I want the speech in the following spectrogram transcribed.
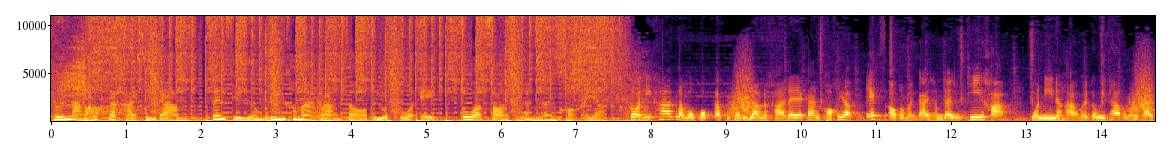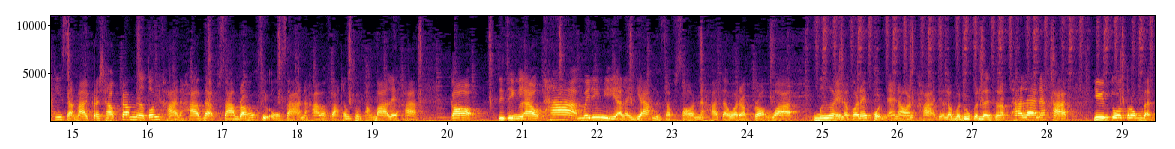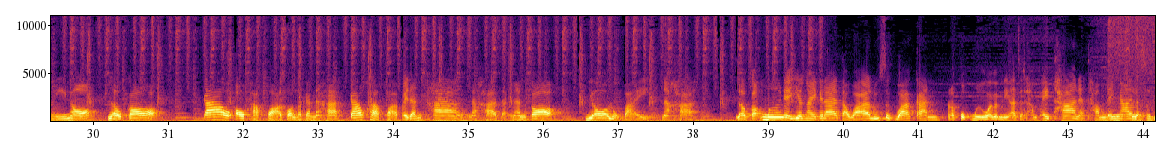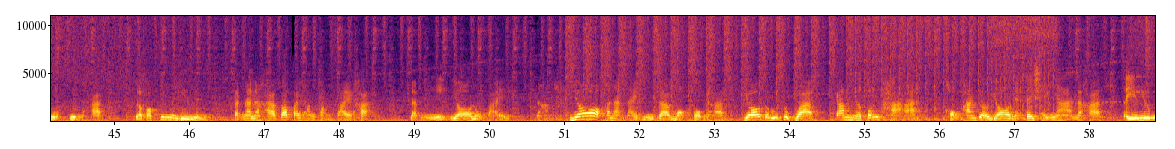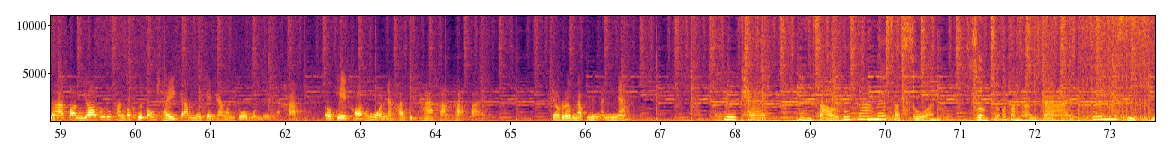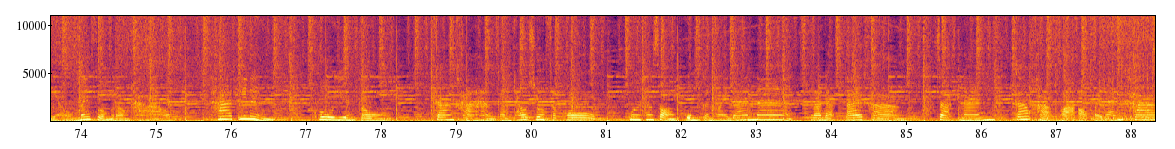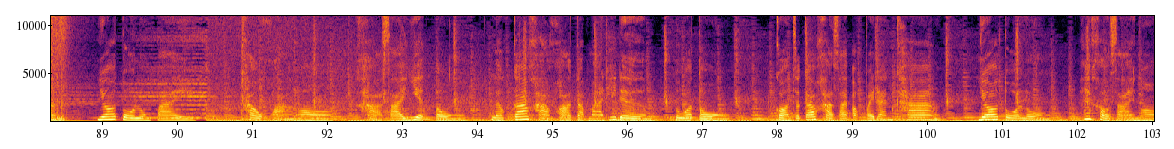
พื้นหลังลูกตาข่ายสีดำ เส้นสีเหลืองวิ่งเข้ามากลางจอเป็นรูปตัว X ตัวอักษรสีน้ำเงินขอขยับ สวัสดีค่ะ กลับมาพบกับคุณเพชรอีกแล้วนะคะ ในรายการขอขยับ X ออกกำลังกายทำได้ทุกที่ค่ะ วันนี้นะคะคุณเพชรก็มีท่าออกกำลังกายที่สามารถกระชับกล้ามเนื้อต้นขานะคะ แบบ 360 องศานะคะมาฝากท่านผู้ชมทางบ้านเลยค่ะ ก็จริงๆแล้วถ้าไม่ได้มีอะไรยากหรือซับซ้อนนะคะ แต่ว่ารับรองว่าเมื่อยแล้วก็ได้ผลแน่นอนค่ะ เดี๋ยวเรามาดูกันเลยสำหรับท่าแรกนะคะ ยืนตัวตรงแบบนี้เนาะแล้วก็ก้าวเอาขาขวาก่อนแล้วกันนะคะก้าวขาขวาไปด้านข้างนะคะ จากนั้นก็ ย่อลงไปนะคะแล้วก็มือเนี่ยยังไงก็ได้แต่ว่ารู้สึกว่าการประกบมือไว้แบบนี้อาจจะทำให้ท่าเนี่ยทำได้ง่ายและสะดวกขึ้นนะคะ แล้วก็ขึ้นมายืน จากนั้นนะคะก็ไปทางฝั่งซ้ายค่ะ แบบนี้ย่อลงไปนะคะ ย่อขนาดไหนถึงจะเหมาะสมนะคะ ย่อจะรู้สึกว่ากล้ามเนื้อต้นขาของข้างที่เราย่อเนี่ยได้ใช้งานนะคะ แต่อย่าลืมนะคะตอนย่อทุกๆครั้งก็คือต้องใช้กล้ามเนื้อแกนกลางลำตัวหมดเลยนะคะ โอเค ขอทั้งหมดนะคะ 15 ครั้งค่ะไป เดี๋ยวเริ่มนับหนึ่งอันนี้นะคูแคทหญิงสาวรูปร่างได้สัดส่วนสวมชุดออกกำลังกาย เสื้อยืดสีเขียวไม่สวมรองเท้า ท่าที่ 1 ครูยืนตรง กางขาห่างกันเท่าช่วงสะโพก มือทั้งสองกุมกันไว้ด้านหน้า ระดับใต้คาง จากนั้นก้าวขาขวาออกไปด้านข้าง ย่อตัวลงไป เข่าขวางอ ขาซ้ายเหยียดตรง แล้วก้าวขาขวากลับมาที่เดิม ตัวตรง ก่อนจะก้าวขาซ้ายออกไปด้านข้าง ย่อตัวลง ให้เข่าซ้ายงอ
